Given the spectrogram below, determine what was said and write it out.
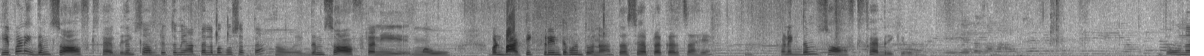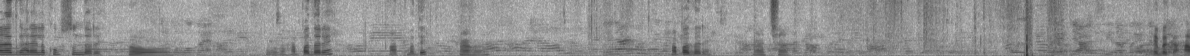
हे पण एकदम सॉफ्ट एकदम फॅब्रिक सॉफ्ट आहे. तुम्ही हाताला बघू शकता. हो एकदम सॉफ्ट आणि मऊ. आपण बाटिक प्रिंट म्हणतो ना तशा प्रकारचं आहे. पण एकदम सॉफ्ट फॅब्रिक आहे बघा. तर उन्हाळ्यात घालायला खूप सुंदर आहे. हे. बघा, हा पदर आहे आतमध्ये. हां हां. हा पदर आहे. अच्छा. हे बघा हा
